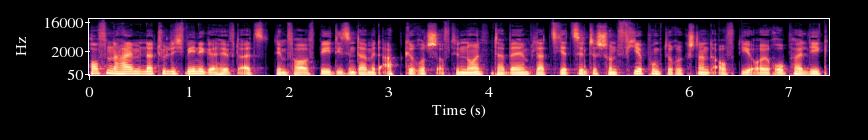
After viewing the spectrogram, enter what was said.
Hoffenheim natürlich weniger hilft als dem VfB. Die sind damit abgerutscht auf den neunten Tabellenplatz. Jetzt sind es schon vier Punkte Rückstand auf die Europa League.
